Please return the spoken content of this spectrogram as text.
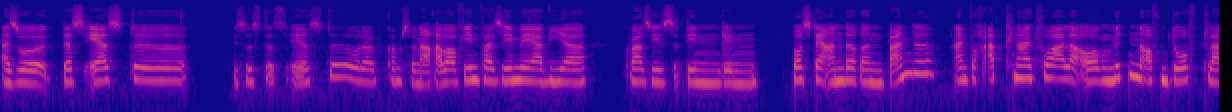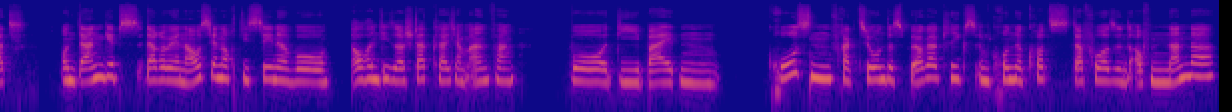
Also das erste ist es das erste oder kommst du nach? Aber auf jeden Fall sehen wir ja, wie er quasi den, den Boss der anderen Bande einfach abknallt vor aller Augen mitten auf dem Dorfplatz. Und dann gibt's darüber hinaus ja noch die Szene, wo auch in dieser Stadt gleich am Anfang, wo die beiden großen Fraktionen des Bürgerkriegs im Grunde kurz davor sind, aufeinander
